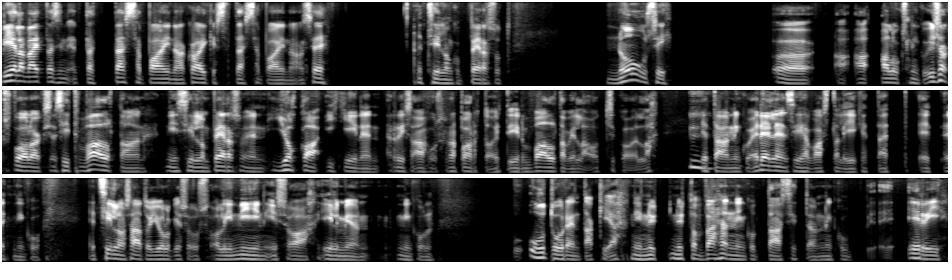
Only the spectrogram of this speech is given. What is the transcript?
vielä väittäisin, että tässä painaa, kaikessa tässä painaa se, että silloin kun persut nousi a- aluksi niin kuin isoksi puolueeksi ja sitten valtaan, niin silloin persujen joka ikinen risahus raportoitiin valtavilla otsikoilla. Mm. Ja tämä on niin kuin edelleen siihen vastaliikettä, että et, et niin kuin, et silloin saatu julkisuus oli niin isoa ilmiön niin kuin uutuuden takia, niin nyt, nyt on vähän niin kuin taas sitten on niin kuin eri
